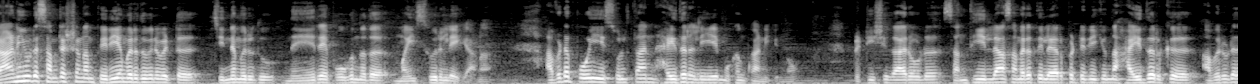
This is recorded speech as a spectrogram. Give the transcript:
റാണിയുടെ സംരക്ഷണം പെരിയമരുതുവിന് വിട്ട് ചിന്നമരുതു നേരെ പോകുന്നത് മൈസൂരിലേക്കാണ്. അവിടെ പോയി സുൽത്താൻ ഹൈദർ അലിയെ മുഖം കാണിക്കുന്നു. ബ്രിട്ടീഷുകാരോട് സന്ധിയില്ലാ സമരത്തിൽ ഏർപ്പെട്ടിരിക്കുന്ന ഹൈദർക്ക് അവരുടെ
